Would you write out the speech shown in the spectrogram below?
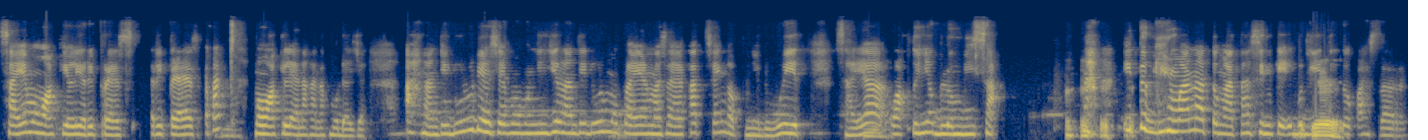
saya mewakili repres repres apa hmm. mewakili anak-anak muda aja ah nanti dulu deh saya mau menginjil nanti dulu mau pelayan masyarakat saya nggak punya duit saya hmm. waktunya belum bisa itu gimana tuh ngatasin kayak okay. begitu tuh pastor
